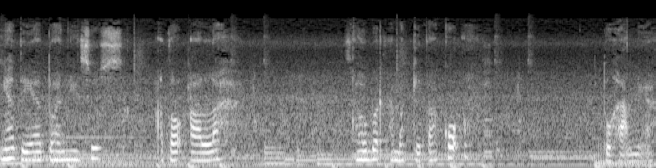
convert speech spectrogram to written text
ingat ya Tuhan Yesus atau Allah selalu bersama kita kok Tuhan ya.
